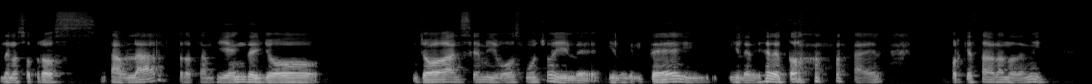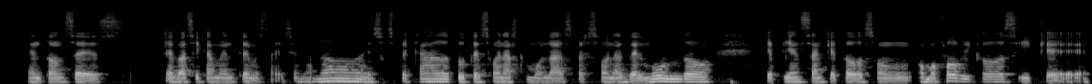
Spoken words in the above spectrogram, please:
de nosotros hablar, pero también de yo yo alcé mi voz mucho y le, y le grité y, y le dije de todo a él porque estaba hablando de mí. Entonces, él básicamente me está diciendo, no, eso es pecado, tú te suenas como las personas del mundo que piensan que todos son homofóbicos y que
